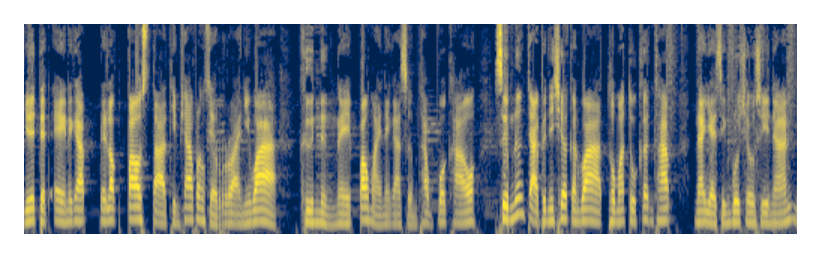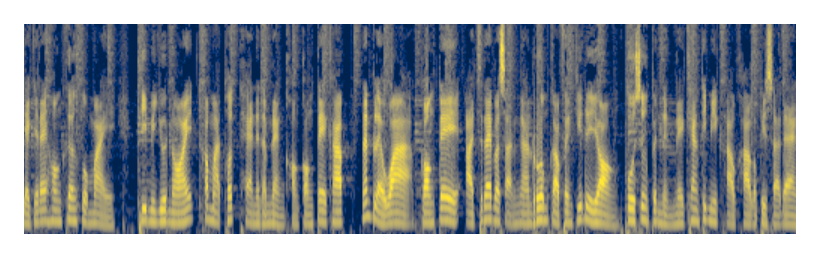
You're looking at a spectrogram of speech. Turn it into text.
ยูไนเต็ดเองนะครับได้ล็อกเป้าสตาร์ทีมชาติฝรั่งเศสรายนี้ว่าคือหนึ่งในเป้าหมายในการเสริมทัพของพวกเขา สืบเนื่องจากเป็นที่เชื่อกันว่าโทมัสตูเคิลครับ นายใหญ่สิงห์บลูเชลซีนั้นอยากจะได้ห้องเครื่องตัวใหม่ ที่มีอายุน้อยเข้ามาทดแทนในตำแหน่งของกองเต้ครับ นั่นแปลว่ากองเต้อาจจะได้ประสานงานร่วมกับเฟรงกี้เดยอง ผู้ซึ่งเป็นหนึ่งในแข้งที่มีข่าวข่าวกับปีศาจแดง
